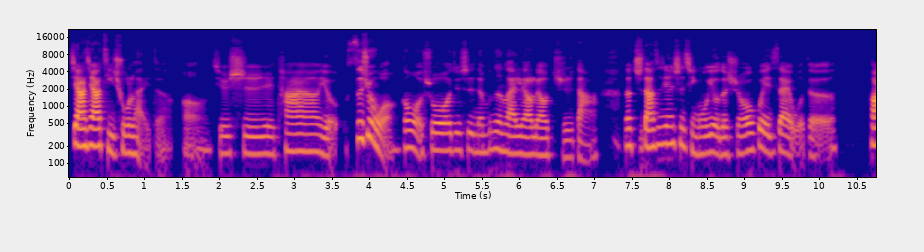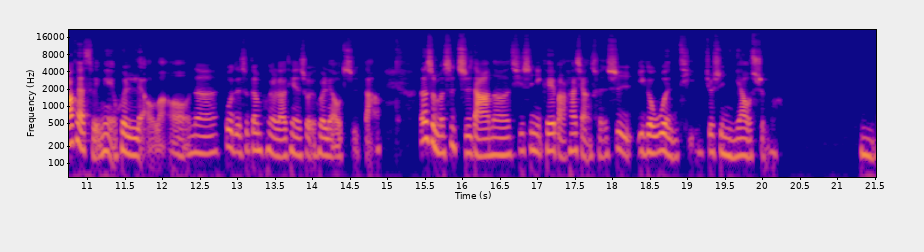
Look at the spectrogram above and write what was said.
佳佳提出来的哦，就是他有私讯我，跟我说，就是能不能来聊聊直达。那直达这件事情，我有的时候会在我的 podcast 里面也会聊了哦。那或者是跟朋友聊天的时候也会聊直达。那什么是直达呢？其实你可以把它想成是一个问题，就是你要什么？嗯，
